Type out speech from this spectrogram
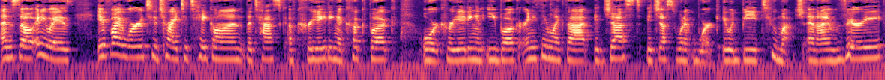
And so, anyways, if I were to try to take on the task of creating a cookbook or creating an ebook or anything like that, it just it just wouldn't work. It would be too much, and I'm very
